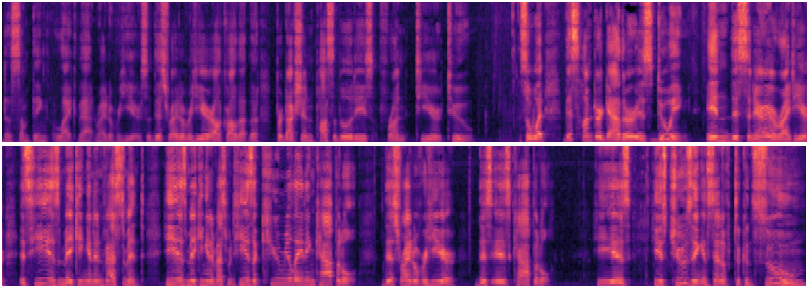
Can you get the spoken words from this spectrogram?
Does something like that right over here. So this right over here, I'll call that the production possibilities frontier 2. So what this hunter-gatherer is doing in this scenario right here is he is making an investment. He is making an investment. He is accumulating capital. This right over here, this is capital. He is he is choosing instead of to consume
